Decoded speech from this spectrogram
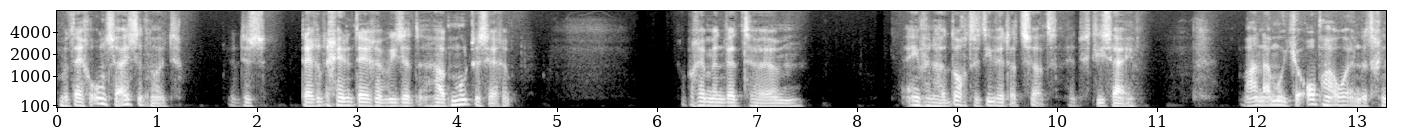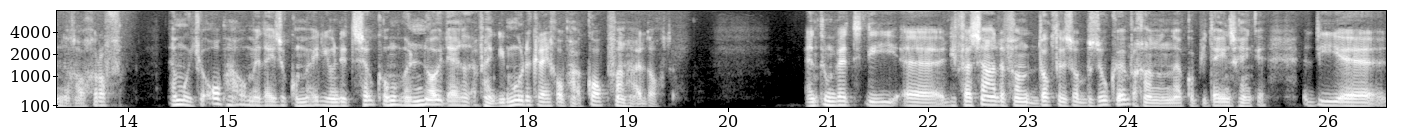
Maar tegen ons zei ze het nooit. Dus tegen degene tegen wie ze het had moeten zeggen. Op een gegeven moment werd um, een van haar dochters, die werd dat zat. Dus die zei: maar dan moet je ophouden, en dat ging nogal grof. Dan moet je ophouden met deze comedie, want dit, zo komen we nooit ergens. Enfin, die moeder kreeg op haar kop van haar dochter. En toen werd die, eh, die façade van dokter is op bezoek, hè, we gaan een eh, kopje thee inschenken, die, eh,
